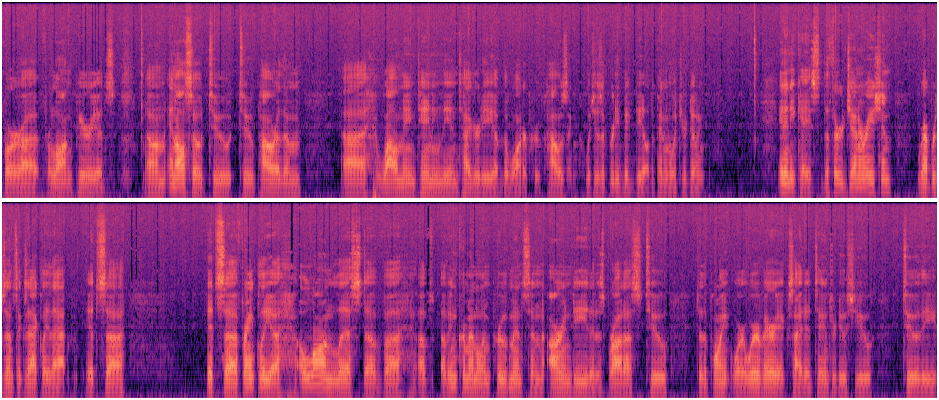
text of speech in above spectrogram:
for uh, for long periods, um, and also to to power them uh, while maintaining the integrity of the waterproof housing, which is a pretty big deal depending on what you're doing. In any case, the third generation represents exactly that. It's uh, it's uh, frankly a, a, long list of, uh, of, of incremental improvements and R&D that has brought us to to the point where we're very excited to introduce you to the,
